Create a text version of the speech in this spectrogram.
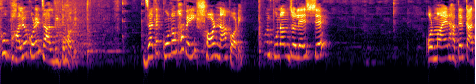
খুব ভালো করে জাল দিতে হবে, যাতে কোনোভাবেই সর না পড়ে। এখন পুনম চলে এসছে। ওর মায়ের হাতের কাজ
